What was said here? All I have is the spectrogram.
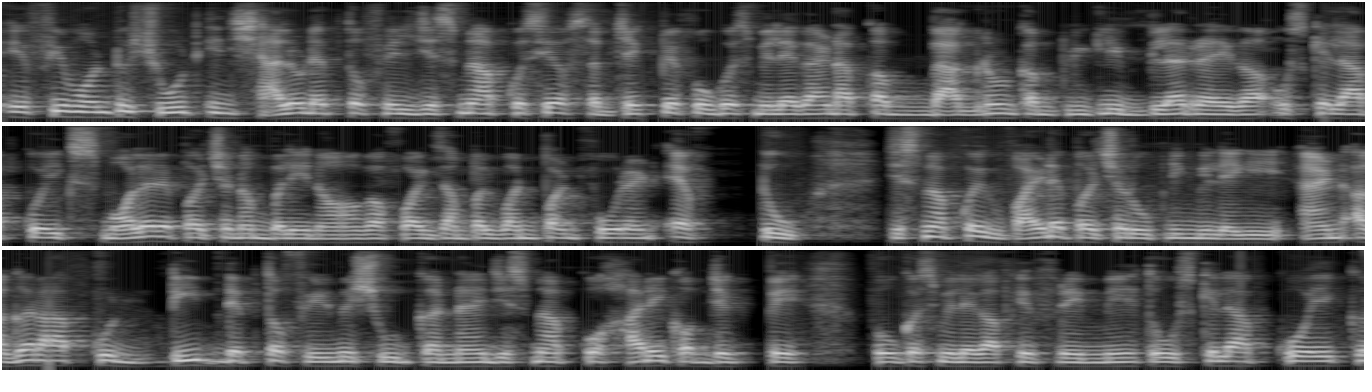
if you want to shoot in shallow depth of field जिसमें आपको सिर्फ़ सब्जेक्ट पे फोकस मिलेगा एंड आपका बैकग्राउंड कंप्लीटली ब्लर रहेगा, उसके लिए आपको एक स्मॉलर अपर्चर नंबर लेना होगा। For example 1.4 and F two जिसमें आपको एक वाइड अपर्चर ओपनिंग मिलेगी। एंड अगर आपको डीप डेप्थ ऑफ़ फ़ील्ड में शूट करना है, जिसमें आपको हर एक ऑब्जेक्ट पे फोकस मिलेगा आपके फ्रेम में तो उसके लिए आपको एक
